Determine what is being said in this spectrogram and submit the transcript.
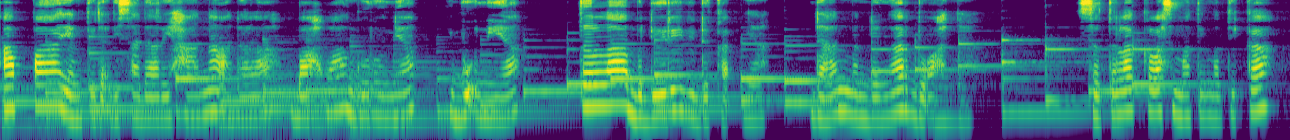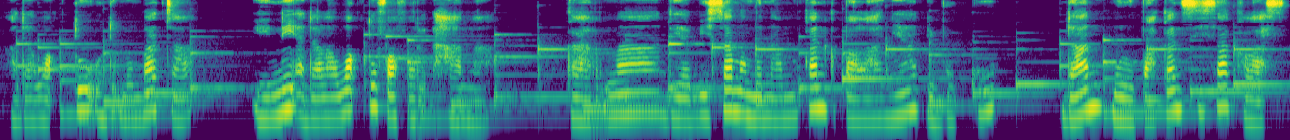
Apa yang tidak disadari Hana adalah bahwa gurunya, Ibu Nia, telah berdiri di dekatnya dan mendengar doanya. Setelah kelas matematika, ada waktu untuk membaca. Ini adalah waktu favorit Hana karena dia bisa membenamkan kepalanya di buku dan melupakan sisa kelas,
